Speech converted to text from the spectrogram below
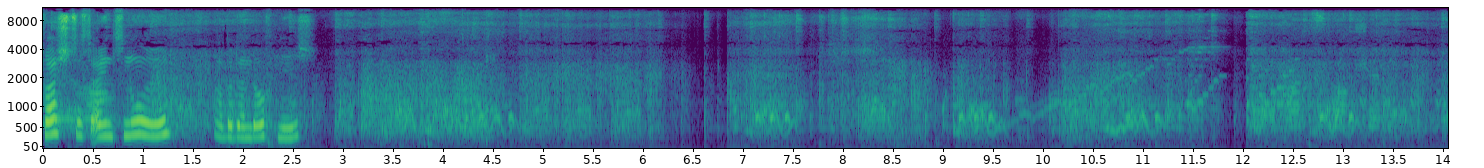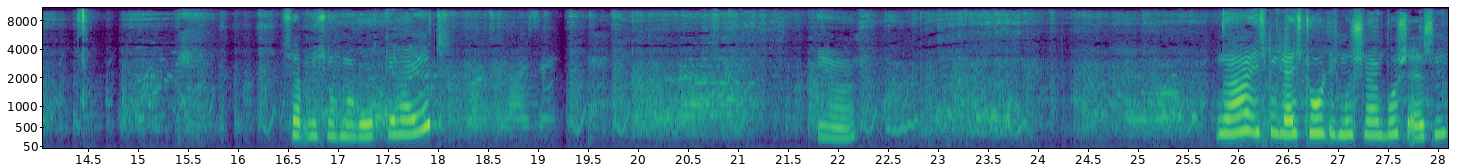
Fast das 1-0, aber dann doch nicht. Ich habe mich nochmal hochgeheilt. Ja. Na, ich bin gleich tot. Ich muss schnell einen Busch essen.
